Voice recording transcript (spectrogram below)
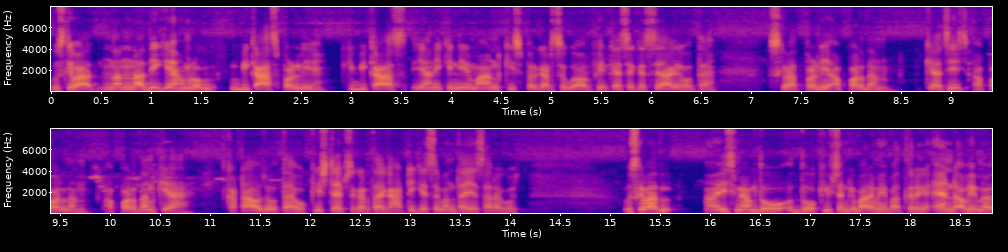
उसके बाद नदी के हम लोग विकास पढ़ लिए। कि विकास यानी कि निर्माण किस प्रकार से हुआ और फिर कैसे कैसे आगे होता है। उसके बाद पढ़ लिए अपर्दन। क्या चीज़? अपर्दन। अपर्दन क्या है? कटाव जो होता है वो किस टाइप से करता है? घाटी कैसे बनता है? ये सारा कुछ। उसके बाद इसमें हम दो दो क्वेश्चन के बारे में ही बात करेंगे। एंड अभी मैं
